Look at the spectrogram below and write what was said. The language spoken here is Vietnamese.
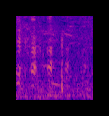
Ha ha ha.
